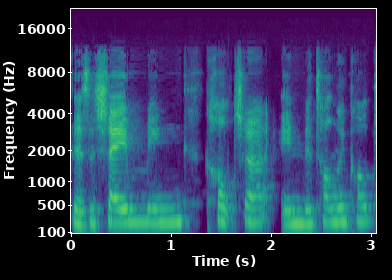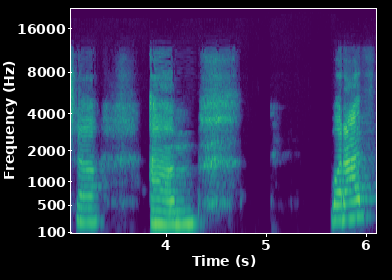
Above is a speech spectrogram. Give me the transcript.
there's a shaming culture in the Tongan culture. Um, what I've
